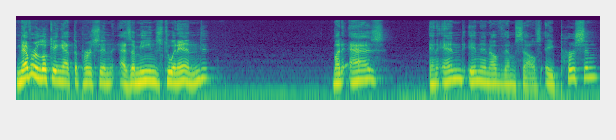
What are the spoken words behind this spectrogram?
Never looking at the person as a means to an end, but as an end in and of themselves, a person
